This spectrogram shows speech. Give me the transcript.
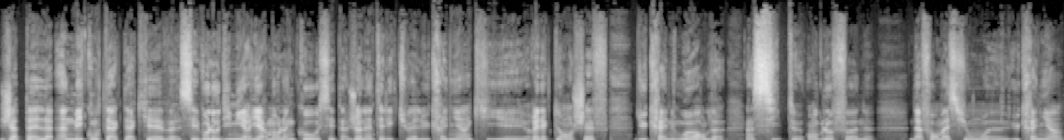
J'appelle un de mes contacts à Kiev, c'est Volodymyr Yermolenko, c'est un jeune intellectuel ukrainien qui est rédacteur en chef d'Ukraine World, un site anglophone d'information euh, ukrainien.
